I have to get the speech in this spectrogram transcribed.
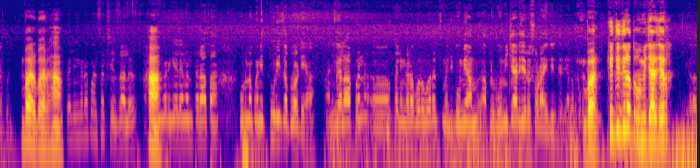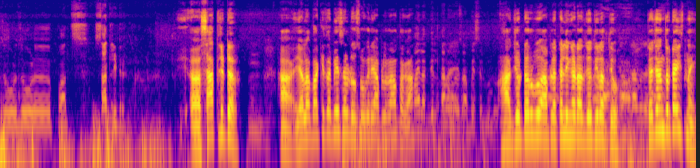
आपण. बर बर हा. कलिंगड पण सक्सेस झालं. हा. कलिंगड गेल्यानंतर आता पूर्णपणे तुरीचा प्लॉट आहे हा. आणि याला आपण कलिंगडा बरोबरच म्हणजे भूमी आम- आपलं भूमी चार्जर सोडायला दिलं त्याला बर किती दिलं होतं भूमी चार्जर याला जवळजवळ पाच सात लिटर सात लिटर हा याला बाकीचा बेसल डोस वगैरे आपला नव्हता का? पहिला दिलता ना याचा बेसल बुडो हा जो टर्बो आपल्या कलिंगडात जो दिला तो. त्याच्यानंतर काहीच नाही.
